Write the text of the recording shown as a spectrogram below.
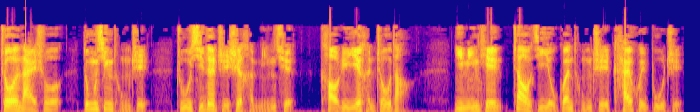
周恩来说：“东兴同志，主席的指示很明确，考虑也很周到。你明天召集有关同志开会布置。”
